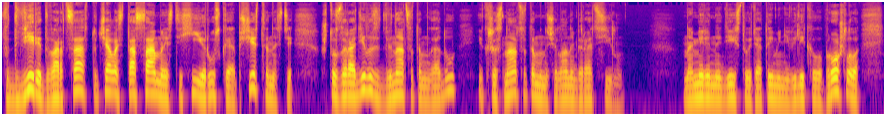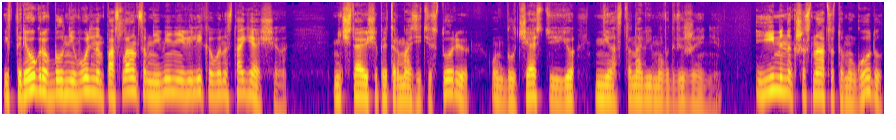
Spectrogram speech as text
в двери дворца стучалась та самая стихия русской общественности, что зародилась в 12 году и к 16 начала набирать силу. Намеренный действовать от имени великого прошлого, историограф был невольным посланцем не менее великого настоящего. Мечтающий притормозить историю, он был частью ее неостановимого движения. И именно к 16 году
